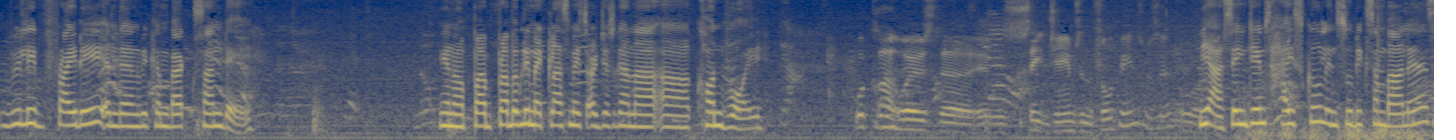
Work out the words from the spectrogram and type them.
we leave Friday and then we come back Sunday. You know, probably my classmates are just gonna uh, convoy. What class was the? It was St. James in the Philippines, was it? Or? Yeah, St. James High School in Subic, Zambales.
